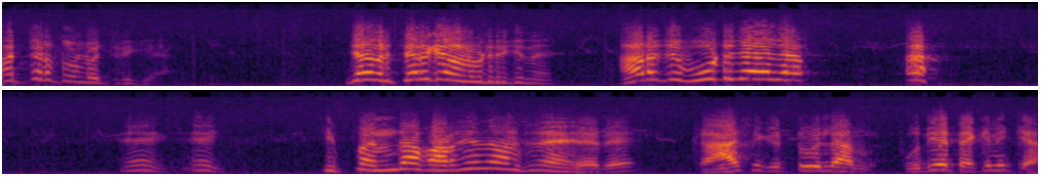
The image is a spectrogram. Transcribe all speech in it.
മറ്റിടത്തോണ്ട് വെച്ചിരിക്കുക. ഞാൻ ഒരു ചെറുക്കാനാണ് വിട്ടിരിക്കുന്നത് അടച്ച് പൂട്ട് ഞാനില്ല. ഇപ്പൊ എന്താ പറഞ്ഞത് മനസ്സിലായത് കാശ് കിട്ടൂല പുതിയ ടെക്നിക്കാ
